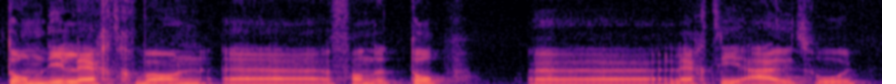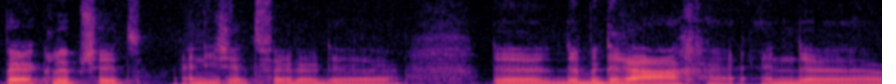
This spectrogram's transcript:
Tom die legt gewoon van de top legt hij uit hoe het per club zit. En die zet verder de, de, de bedragen en de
